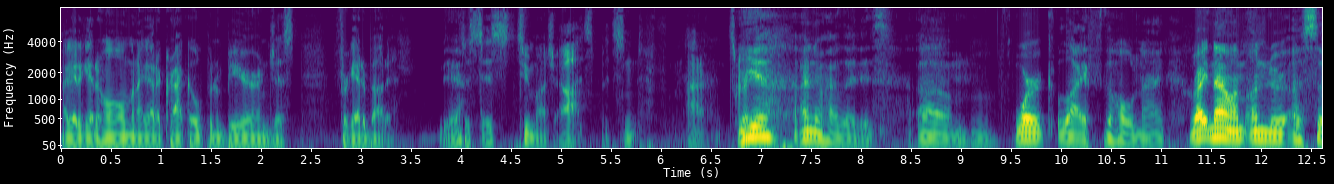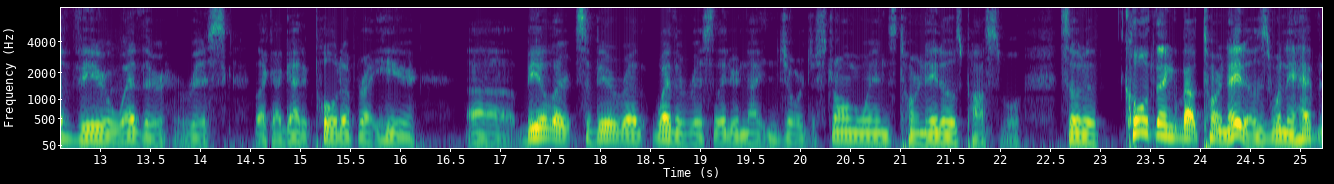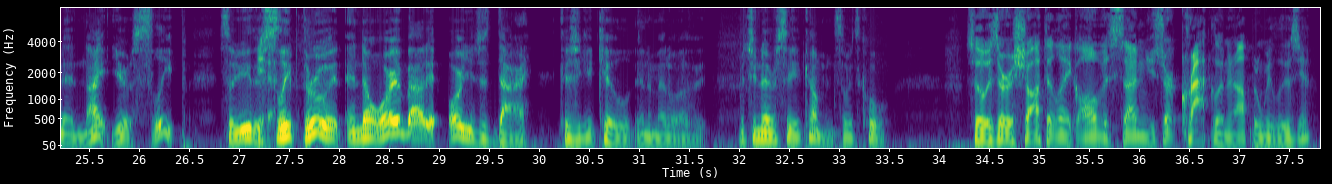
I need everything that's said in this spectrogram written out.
I got to get home and I got to crack open a beer and just forget about it. Yeah. just it's too much. Ah, it's it's I don't know. It's great. Yeah, I know how that is. Um, Work, life, the whole nine. Right now, I'm under a severe weather risk. Like I got it pulled up right here. Uh, be alert: severe re- weather risk later tonight in Georgia. Strong winds, tornadoes possible. So the cool thing about tornadoes is when they happen at night, you're asleep. So you either Yeah. sleep through it and don't worry about it, or you just die because you get killed in the middle of it. But you never see it coming, so it's cool. So is there a shot that like all of a sudden you start crackling it up and we lose you?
